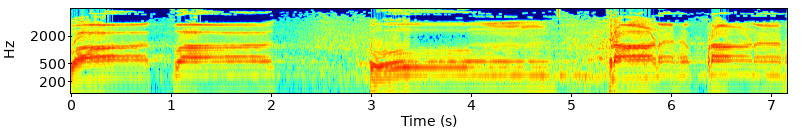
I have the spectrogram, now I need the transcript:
वाक् वाक् ॐ प्राणः प्राणः।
